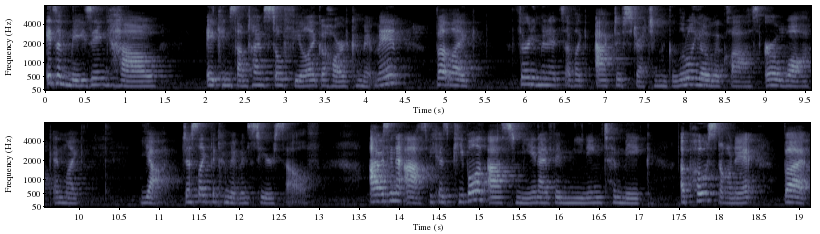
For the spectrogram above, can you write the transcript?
it's amazing how it can sometimes still feel like a hard commitment, but like 30 minutes of like active stretching, like a little yoga class or a walk, and like, yeah, just like the commitments to yourself. I was gonna ask because people have asked me, and I've been meaning to make a post on it, but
